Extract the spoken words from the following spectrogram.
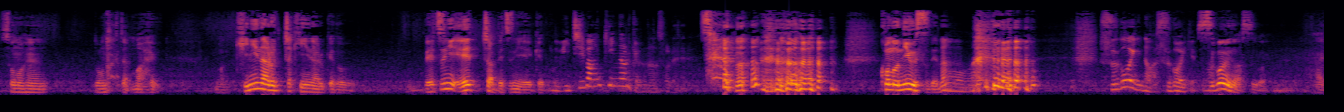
その辺、どうなったまあ、まあ気になるっちゃ気になるけど、別にええっちゃ別にええけど一番気になるけどな、それ。このニュースでな。うんすごいのはすごいけどな。すごいのはすごい。はい。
